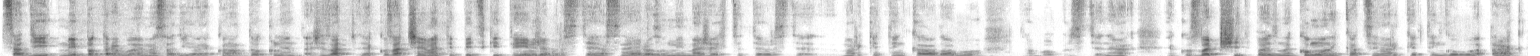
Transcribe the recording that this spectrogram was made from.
sa dí, my potrebujeme sa dívať ako na toho klienta, že zač, ako začneme typicky tým, že proste jasne rozumíme, že chcete proste marketing cloud alebo, alebo proste nejak, ako zlepšiť povedzme komunikáciu marketingovú a tak,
